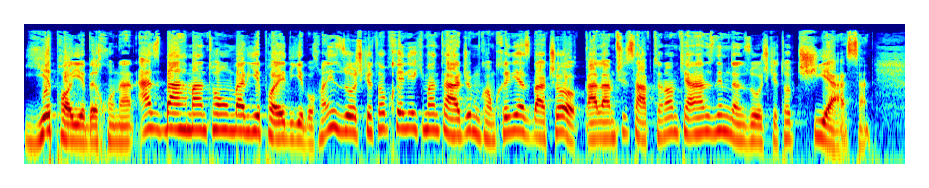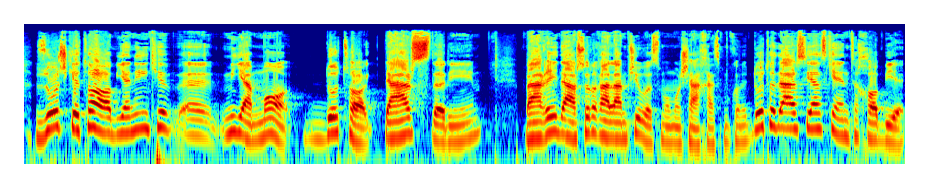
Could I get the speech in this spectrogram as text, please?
یه پایه بخونن. از بهمن تا اونور یه پایه دیگه بخونن. این زوج کتاب خیلی که من ترجمه می‌کنم. خیلی از بچه ها قلمچی ثبت نام کردن هنوز نمی‌دونن زوج کتاب چیه هستن زوج کتاب یعنی اینکه میگم ما دو تا درس داریم. بقیه درس رو قلمچی واسه ما مشخص می‌کنه. دو تا درسی هست که انتخابیه.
